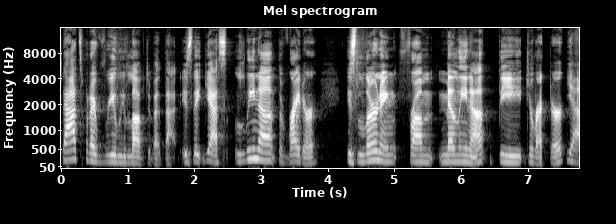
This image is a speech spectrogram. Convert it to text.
that's what I really loved about that is that yes, Lena the writer is learning from Melina the director Yeah.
